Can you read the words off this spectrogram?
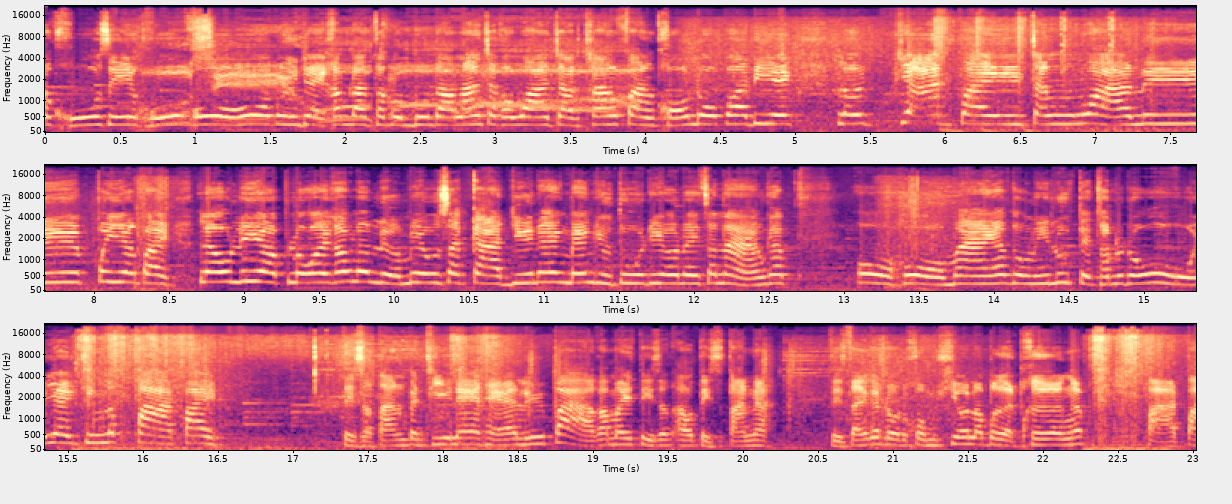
ก็โคเซโคโคปืนใหญ่คำรันถล่มดวงดาวล้างจักรวาลจากทางฝั่งของโนบาดีเอ็กแล้วยานไปจังหวะนี้เปรี้ยงไปแล้วเรียบร้อยครับแล้วเหลือเมลสกัดยืนแองแมงอยู่ตัวเดียวในสนามครับ โอ้โห มาครับตรงนี้ลูกเตะทอร์นาโดโอ้โหใหญ่จริงแล้วปาดไปติดสตันเป็นที่แน่แท้หรือเปล่าก็ไม่ติดเอาติดสตันอะติดสตันก็โดนคมเขี้ยวระเบิดเพลิงครับปาดไป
